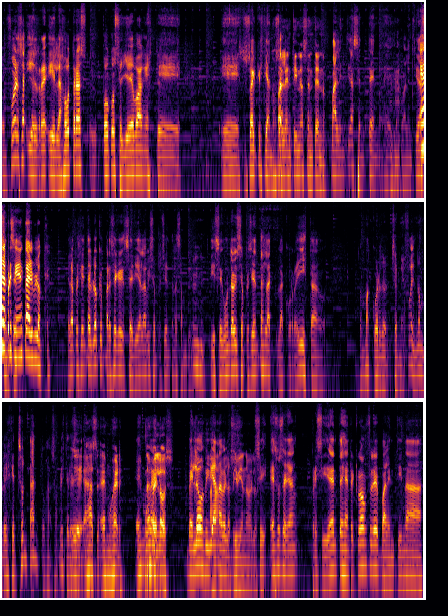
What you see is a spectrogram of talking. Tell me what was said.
en fuerza y el re- y las otras eh, pocos se llevan este eh, social cristiano. O sea, Valentina Centeno. Valentina Centeno es, ella, Ujú. Valentina Es la Centeno. presidenta del bloque. Es la presidenta del bloque, parece que sería la vicepresidenta de la Asamblea. Y segunda vicepresidenta es la, la correísta. No me acuerdo, se me fue el nombre, es que son tantos asambleístas. que Eh, es, es mujer. es No es mujer. veloz. Veloz, Viviana Ajá, Veloz. Viviana Veloz. Sí, esos serían presidentes Henry Kronfle, Valentina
